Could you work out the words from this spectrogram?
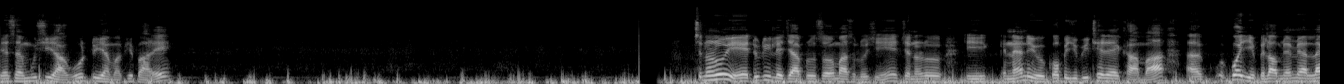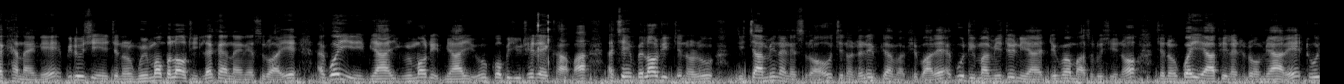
မျက်စံမှုရှိတာကိုတွေ့ရမှာဖြစ်ပါတယ် ကျွန်တော်တို့ရဲ့ 2D Ledger Pro software မှာဆိုလို့ရှိရင်ကျွန်တော်တို့ဒီကဏ္ဍတွေကို copy ယူပြီးထည့်တဲ့အခါမှာအကွက်ရည်ဘယ်လောက်များများလက်ခံနိုင်တယ်ပြီးလို့ရှိရင်ကျွန်တော်ငွေမောက်ဘယ်လောက်ထိလက်ခံနိုင်တယ်ဆိုတာရဲ့အကွက်ရည်အများကြီးငွေမောက်တွေအများကြီးကို copy ယူထည့်တဲ့အခါမှာအချိန်ဘယ်လောက်ထိကျွန်တော်တို့ဒီကြာမြင့်နိုင်တယ်ဆိုတာကိုကျွန်တော်လက်တွေ့ပြမှာဖြစ်ပါတယ်အခုဒီမှာမြင်တွေ့နေရတဲ့တင်ခွက်မှာဆိုလို့ရှိရင်တော့ကျွန်တော်ကွက်ရည်အဖြစ်လည်းတော်တော်များတယ်ထိုး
